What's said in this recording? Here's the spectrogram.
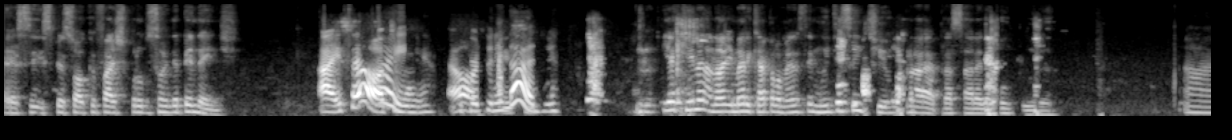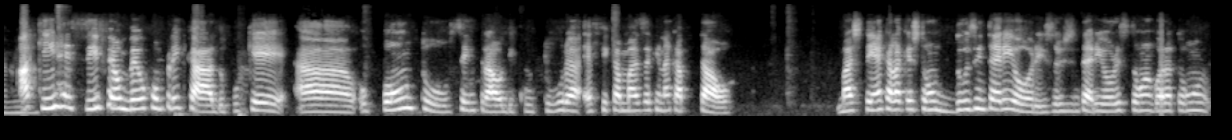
esse, esse pessoal que faz produção independente. Ah, isso é ótimo. Aí, É ótimo oportunidade. E aqui na, na, em Maricá, pelo menos, tem muito incentivo para essa área da cultura. Ah. Aqui em Recife é um meio complicado, porque ah, o ponto central de cultura é fica mais aqui na capital. Mas tem aquela questão dos interiores. Os interiores estão agora estão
